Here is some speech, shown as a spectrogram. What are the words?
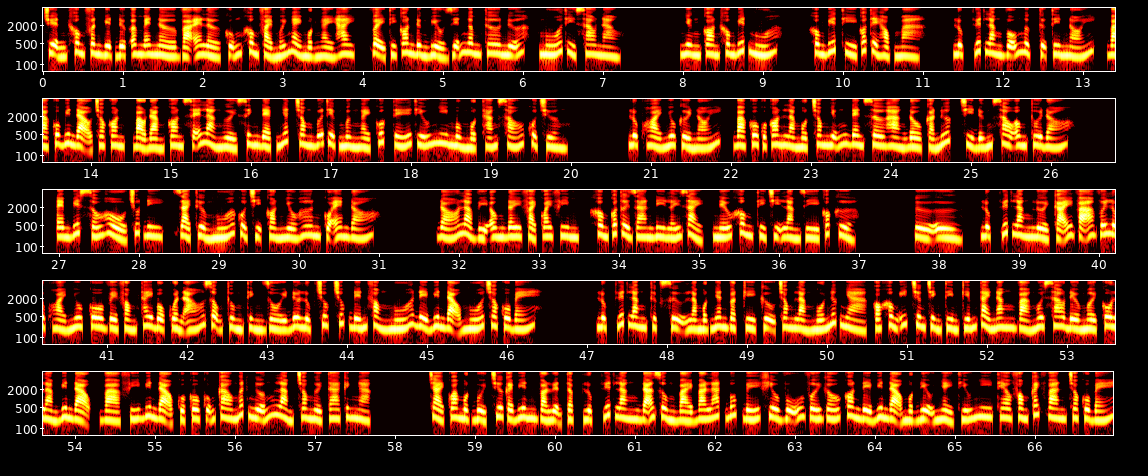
Chuyện không phân biệt được âm N và L cũng không phải mới ngày một ngày hai, vậy thì con đừng biểu diễn ngâm thơ nữa, múa thì sao nào. Nhưng con không biết múa, không biết thì có thể học mà. Lục Tuyết Lăng vỗ ngực tự tin nói, bà cô biên đạo cho con, bảo đảm con sẽ là người xinh đẹp nhất trong bữa tiệc mừng ngày quốc tế thiếu nhi mùng 1 tháng 6 của trường. Lục Hoài Nhu cười nói, bà cô của con là một trong những dancer hàng đầu cả nước, chỉ đứng sau ông thôi đó. Em biết xấu hổ chút đi, giải thưởng múa của chị còn nhiều hơn của em đó. Đó là vì ông đây phải quay phim, không có thời gian đi lấy giải, nếu không thì chị làm gì có cửa. Ừ ừ, Lục Tuyết Lăng lười cãi vã với Lục Hoài Nhu cô về phòng thay bộ quần áo rộng thùng thình rồi đưa Lục Trúc Trúc đến phòng múa để biên đạo múa cho cô bé. Lục Thuyết Lăng thực sự là một nhân vật kỳ cựu trong làng múa nước nhà, có không ít chương trình tìm kiếm tài năng và ngôi sao đều mời cô làm biên đạo, và phí biên đạo của cô cũng cao mất ngưỡng làm cho người ta kinh ngạc. Trải qua một buổi trưa cải biên và luyện tập Lục Thuyết Lăng đã dùng bài ballad búp bế khiêu vũ với gấu con để biên đạo một điệu nhảy thiếu nhi theo phong cách van cho cô bé.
